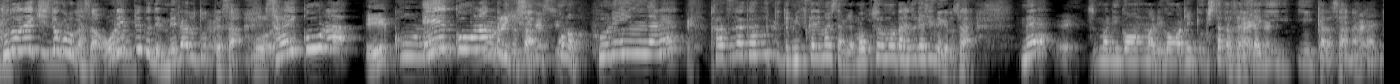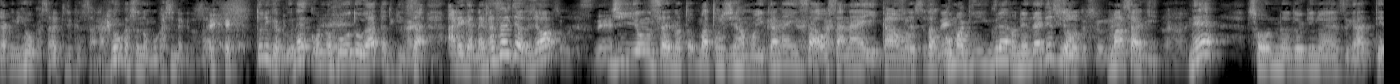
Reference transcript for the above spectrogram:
黒歴史どころかさ、オリンピックでメダル取ってさもう、最高な栄光の栄光なんだけどさ歴史です、よ。この不倫がね、カツラ被ってて見つかりましたみたいな、もうそれも恥ずかしいんだけどさ、ね？え、まあ離婚、まあ離婚は結局したからさ、はいはい。潔いからさ、なんはい。か逆に評価されてるけどさ、まあ評価するのもおかしいんだけどさ、とにかくね、この報道があった時にさ、あれが流されちゃうでしょ？そうですね ?14 歳のと、まあ年半もいかないさ、はいはい幼い顔です。そうですね。だからごまきぐらいの年代ですよ。そうですよね。まさに。は。い。ね？そんな時のやつがあって、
